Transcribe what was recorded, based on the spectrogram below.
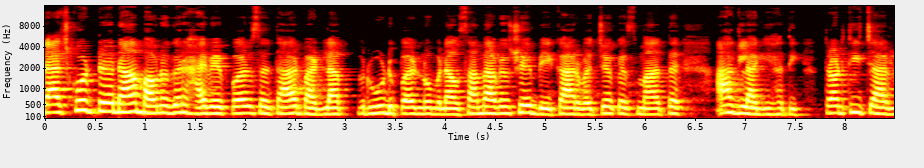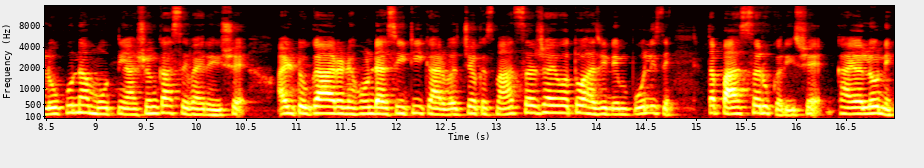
રાજકોટના ભાવનગર હાઈવે પર સરદાર ભાડલા રોડ પરનો બનાવ સામે આવ્યો છે. બે કાર વચ્ચે અકસ્માત આગ લાગી હતી. ત્રણથી ચાર લોકોના મોતની આશંકા સેવાઈ રહી છે. અલ્ટો કાર અને હોન્ડા સિટી કાર વચ્ચે અકસ્માત સર્જાયો હતો. આજે ડેમ પોલીસે તપાસ શરૂ કરી છે. ઘાયલોને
